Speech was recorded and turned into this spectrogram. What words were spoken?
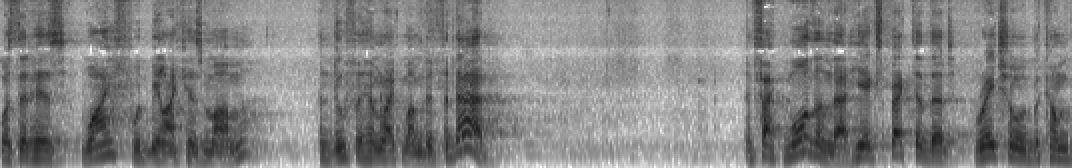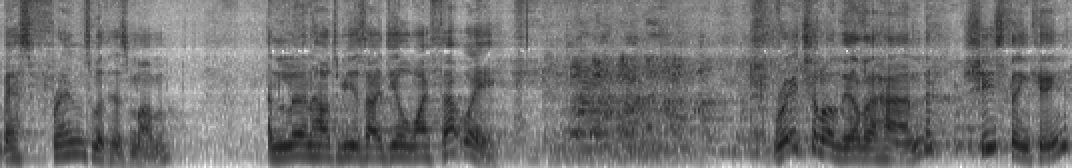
was that his wife would be like his mum and do for him like mum did for dad. In fact, more than that, he expected that Rachel would become best friends with his mum and learn how to be his ideal wife that way. Rachel, on the other hand, she's thinking,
